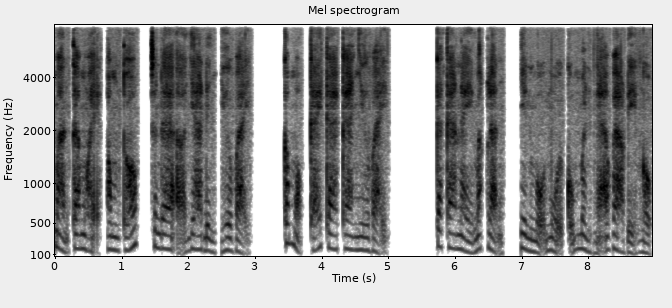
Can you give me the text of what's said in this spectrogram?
mệnh tâm huệ không tốt, sinh ra ở gia đình như vậy, có một cái ca ca như vậy. Ca ca này mắc lạnh, nhìn mũi mũi của mình ngã vào địa ngục,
